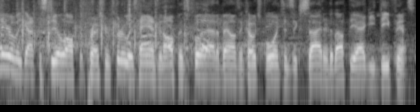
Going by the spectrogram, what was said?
nearly got the steal off the pressure, threw his hands and off his foot out of bounds. And Coach Fullington's excited about the Aggie defense.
